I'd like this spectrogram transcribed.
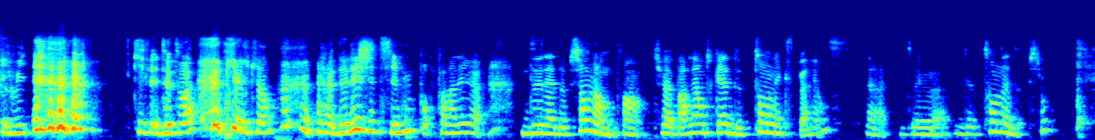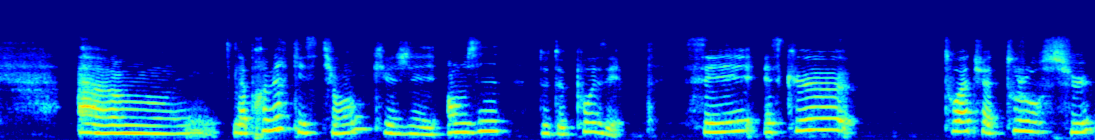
Et oui, ce qui fait de toi quelqu'un de légitime pour parler de l'adoption. Enfin, tu vas parler en tout cas de ton expérience, de, de ton adoption. Euh, la première question que j'ai envie de te poser, c'est est-ce que toi, tu as toujours su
